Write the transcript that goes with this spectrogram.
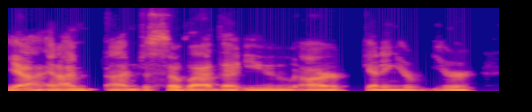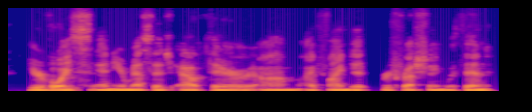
Yeah, and I'm I'm just so glad that you are getting your your your voice and your message out there. Um, I find it refreshing within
